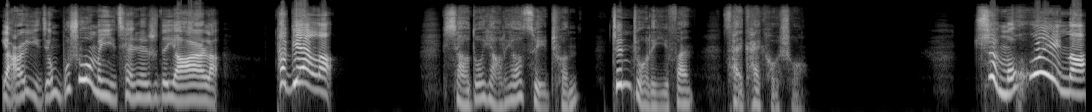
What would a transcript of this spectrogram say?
瑶儿已经不是我们以前认识的瑶儿了，她变了。小多咬了咬嘴唇，斟酌了一番，才开口说：“怎么会呢？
